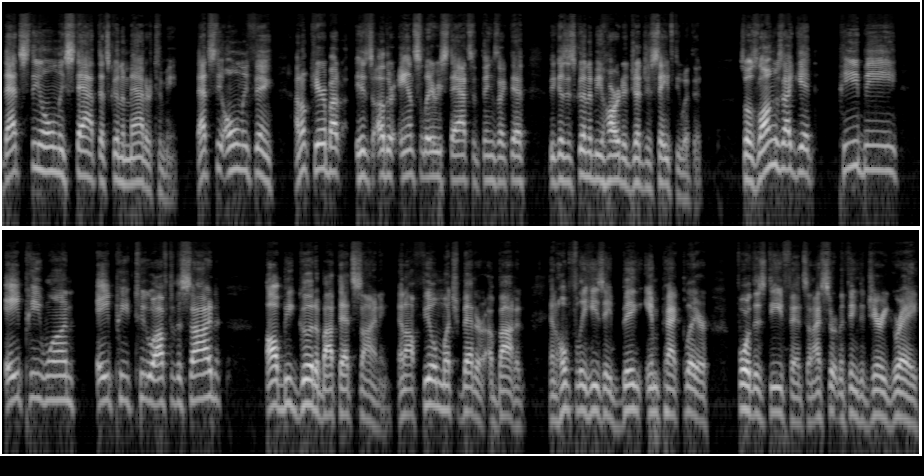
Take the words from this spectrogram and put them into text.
that's the only stat that's going to matter to me. That's the only thing. I don't care about his other ancillary stats and things like that because it's going to be hard to judge his safety with it. So as long as I get PB, AP1, AP2 off to the side, I'll be good about that signing and I'll feel much better about it. And hopefully he's a big impact player for this defense. And I certainly think that Jerry Gray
